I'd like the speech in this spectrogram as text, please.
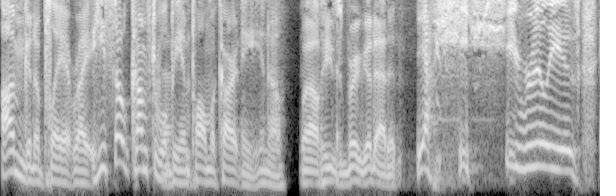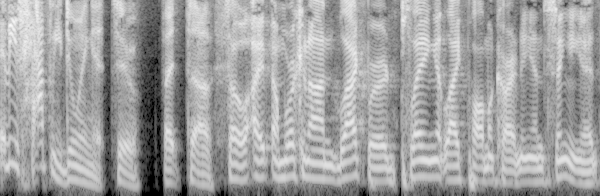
I'm going to play it right. He's so comfortable being Paul McCartney, you know. Well, he's very good at it. Yeah, he, he really is. And he's happy doing it too. But uh, so I, I'm working on Blackbird, playing it like Paul McCartney and singing it.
